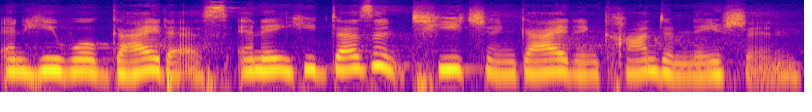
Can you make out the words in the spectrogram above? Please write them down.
and He will guide us. And He doesn't teach and guide in condemnation.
